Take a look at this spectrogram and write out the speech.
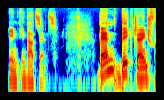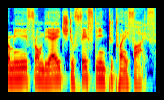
in in that sense. Then big change for me from the age to 15 to 25.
